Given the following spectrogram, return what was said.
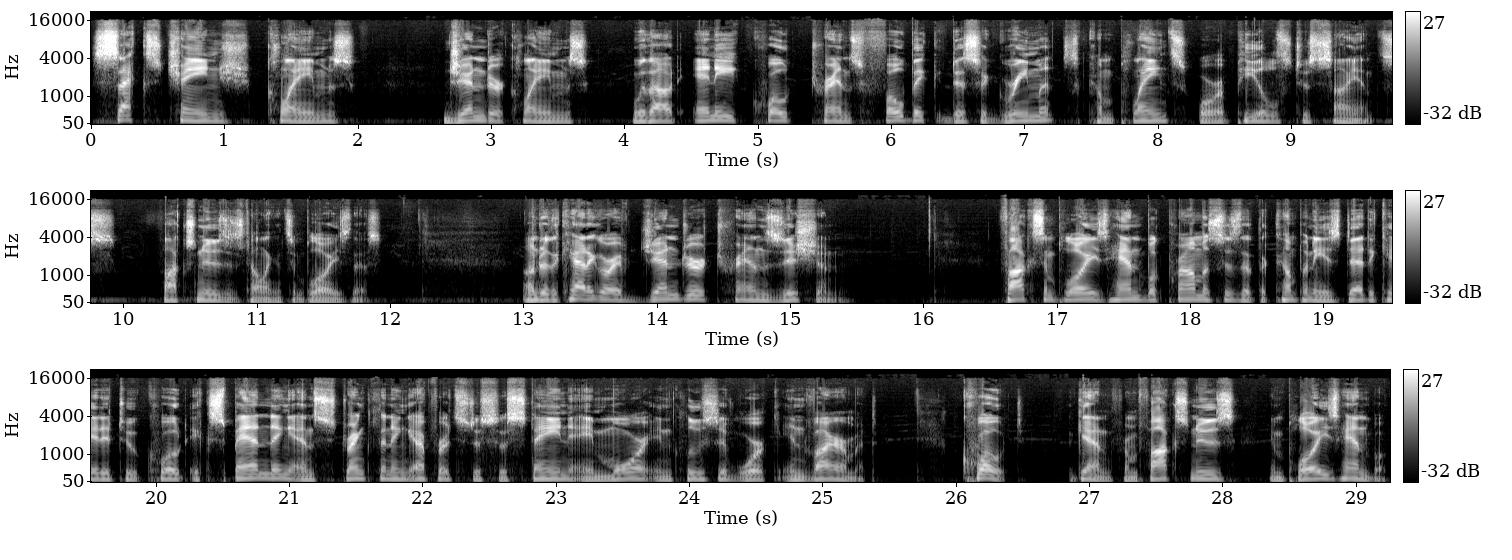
sex change claims, gender claims, without any, quote, transphobic disagreements, complaints, or appeals to science. Fox News is telling its employees this. Under the category of gender transition, Fox Employees Handbook promises that the company is dedicated to, quote, expanding and strengthening efforts to sustain a more inclusive work environment. Quote, again from Fox News Employees Handbook,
